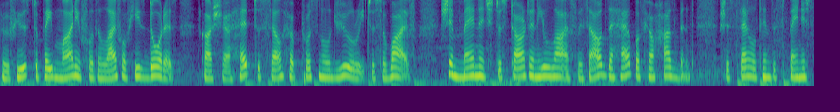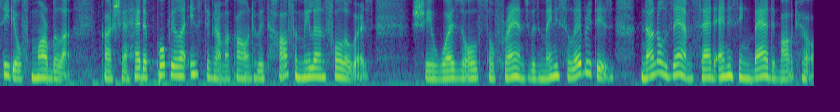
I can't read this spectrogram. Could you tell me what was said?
He refused to pay money for the life of his daughters. Kasia had to sell her personal jewelry to survive. She managed to start a new life without the help of her husband. She settled in the Spanish city of Marbella. Kasia had a popular Instagram account with half a million followers. She was also friends with many celebrities. None of them said anything bad about her.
